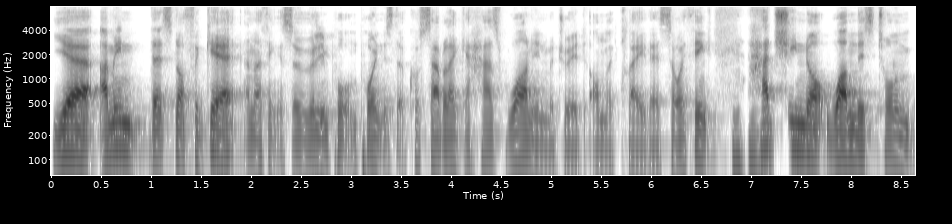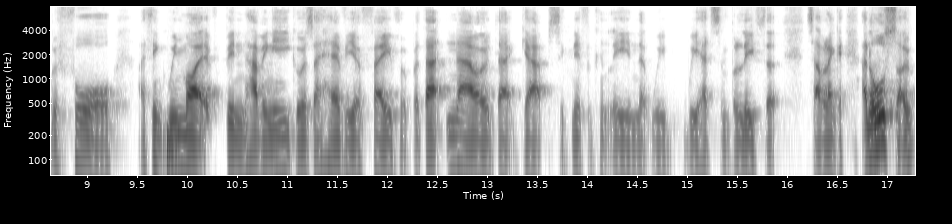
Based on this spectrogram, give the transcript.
Yeah, I mean, let's not forget, and I think it's a really important point, is that of course Sabalenka has won in Madrid on the clay there. So I think Mm-hmm. had she not won this tournament before, I think we might have been having Iga as a heavier favorite, but that narrowed that gap significantly in that we we had some belief that Sabalenka and also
